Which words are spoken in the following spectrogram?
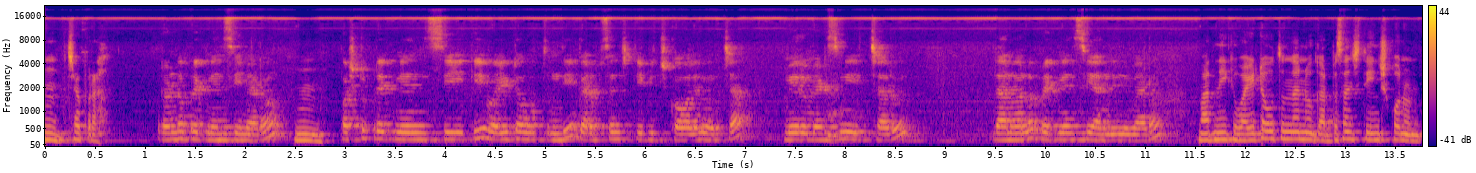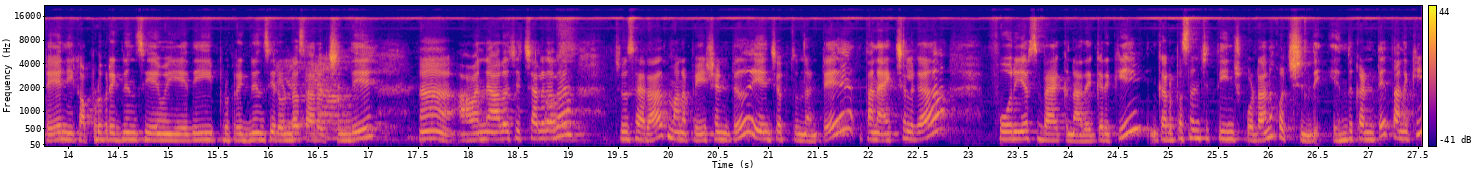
చెప్పురా. రెండో ప్రెగ్నెన్సీ మేడం. ఫస్ట్ ప్రెగ్నెన్సీకి వైట్ అవుతుంది గర్భసంచి తీపించుకోవాలని వచ్చా. మీరు మెడిసిన్ ఇచ్చారు. దానివల్ల ప్రెగ్నెన్సీ అందింది మేడం. మరి నీకు వైట్ అవుతుందని నువ్వు గర్భసంచి తీయించుకొని ఉంటే నీకు అప్పుడు ప్రెగ్నెన్సీ ఏమయ్యేది? ఇప్పుడు ప్రెగ్నెన్సీ రెండోసారి వచ్చింది. అవన్నీ ఆలోచించాలి కదా. చూసారా? మన పేషెంట్ ఏం చెప్తుందంటే తను యాక్చువల్గా ఫోర్ ఇయర్స్ బ్యాక్ నా దగ్గరికి గర్భసంచి తీయించుకోవడానికి వచ్చింది. ఎందుకంటే తనకి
